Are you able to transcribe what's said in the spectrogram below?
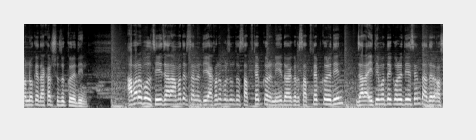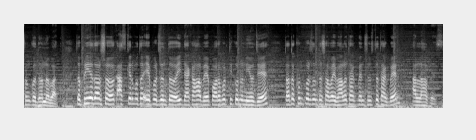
অন্যকে দেখার সুযোগ করে দিন। আবারও বলছি, যারা আমাদের চ্যানেলটি এখনও পর্যন্ত সাবস্ক্রাইব করেনি দয়া করে সাবস্ক্রাইব করে দিন। যারা ইতিমধ্যে করে দিয়েছেন, তাদের অসংখ্য ধন্যবাদ। তো প্রিয় দর্শক, আজকের মতো এ পর্যন্তই। দেখা হবে পরবর্তী কোনো নিউজে। ততক্ষণ পর্যন্ত সবাই ভালো থাকবেন, সুস্থ থাকবেন। আল্লাহ হাফেজ।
